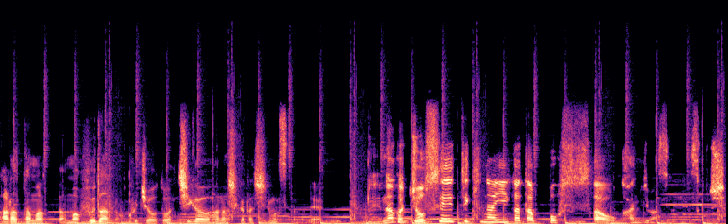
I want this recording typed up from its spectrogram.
改まった、まあ普段の口調とは違う話し方してますからね。ねなんか女性的な言い方っぽさを感じますよね、少し。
